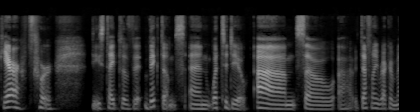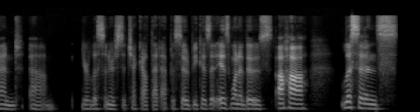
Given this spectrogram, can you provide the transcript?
care for these types of victims and what to do. Um, so uh, definitely recommend um, your listeners to check out that episode because it is one of those aha listens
